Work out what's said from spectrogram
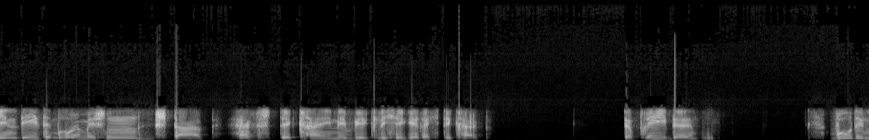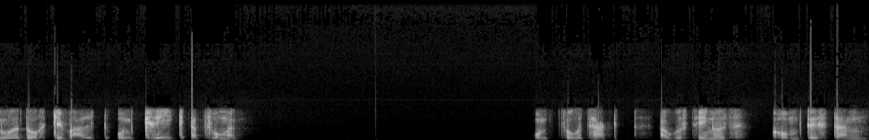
In diesem römischen Staat herrschte keine wirkliche Gerechtigkeit. Der Friede wurde nur durch Gewalt und Krieg erzwungen. Und so sagt Augustinus, kommt es dann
